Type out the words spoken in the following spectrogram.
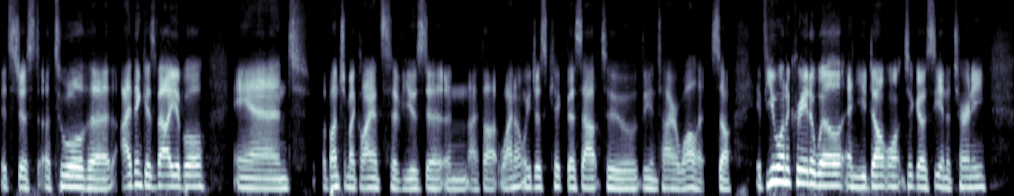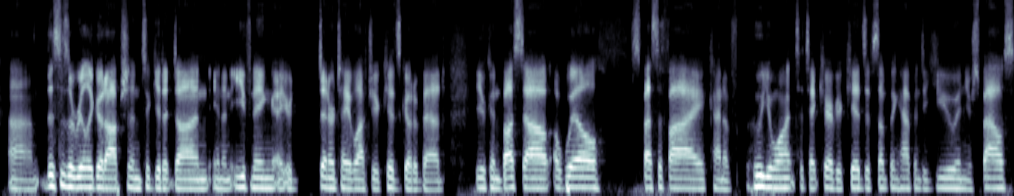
it's just a tool that i think is valuable and a bunch of my clients have used it and i thought why don't we just kick this out to the entire wallet? So if you want to create a will and you don't want to go see an attorney um, this is a really good option to get it done in an evening at your dinner table after your kids go to bed. You can bust out a will specify kind of who you want to take care of your kids if something happened to you and your spouse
